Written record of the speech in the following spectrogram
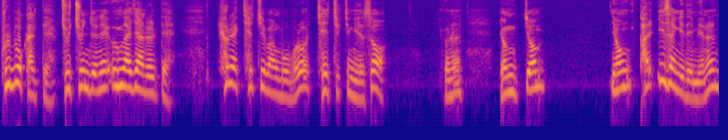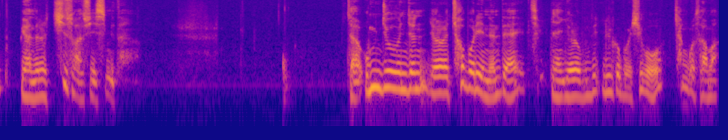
불복할 때, 주차운전에 응하지 않을 때 혈액 채취 방법으로 재측정해서 이거는 0.08 이상이 되면은 면허를 취소할 수 있습니다. 자, 음주운전 여러 처벌이 있는데 그냥 여러분들 읽어보시고 참고 삼아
